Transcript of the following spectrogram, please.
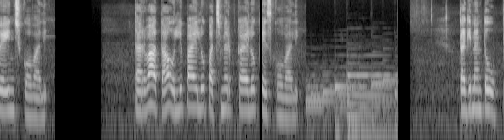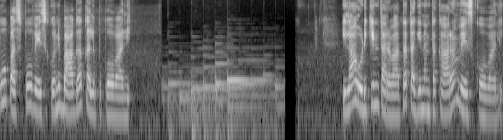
వేయించుకోవాలి. తర్వాత ఉల్లిపాయలు పచ్చిమిరపకాయలు వేసుకోవాలి. తగినంత ఉప్పు పసుపు వేసుకొని బాగా కలుపుకోవాలి. ఇలా ఉడికిన తర్వాత తగినంత కారం వేసుకోవాలి.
